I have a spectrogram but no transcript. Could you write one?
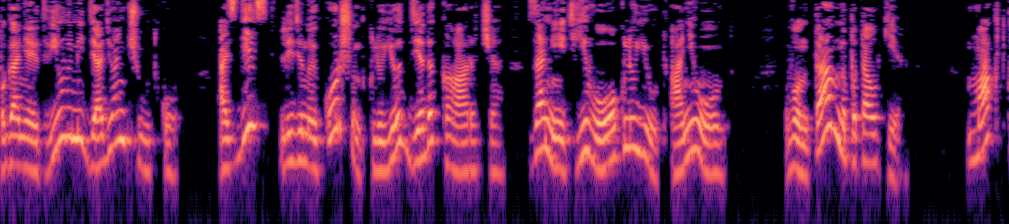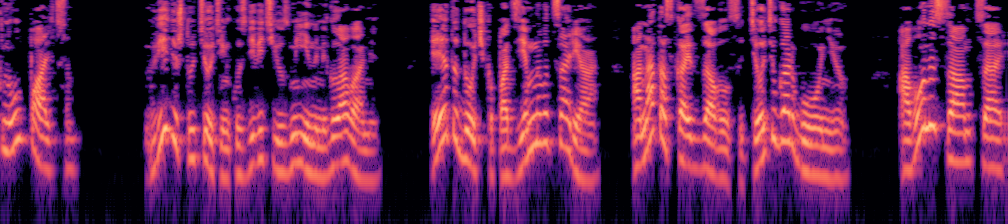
погоняют вилами дядю Анчутку. А здесь ледяной коршун клюет деда Карыча. Заметь, его клюют, а не он. Вон там, на потолке. Мак ткнул пальцем. Видишь ту тетеньку с девятью змеиными головами? Это дочка подземного царя. Она таскает за волосы тетю Горгонию. А вон и сам царь,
